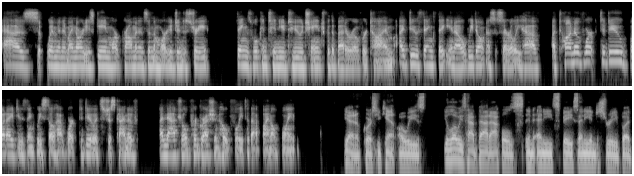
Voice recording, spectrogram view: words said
as women and minorities gain more prominence in the mortgage industry, things will continue to change for the better over time. I do think that, you know, we don't necessarily have a ton of work to do, but I do think we still have work to do. It's just kind of a natural progression, hopefully, to that final point. Yeah. And of course, you can't always, you'll always have bad apples in any space, any industry. But,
